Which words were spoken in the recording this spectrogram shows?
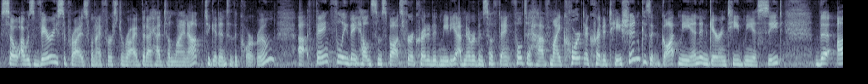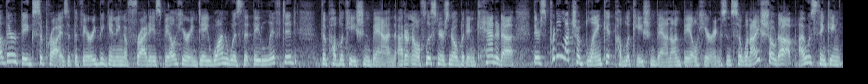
So I was very surprised when I first arrived that I had to line up to get into the courtroom. Uh, thankfully, they held some spots for accredited media. I've never been so thankful to have my court accreditation because it got me in and guaranteed me a seat. The other big surprise at the very beginning of Friday's bail hearing, day one, was that they lifted the publication ban. I don't know if listeners know, but in Canada, there's pretty much a blanket publication ban on bail hearings. And so when I showed up, I was thinking,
